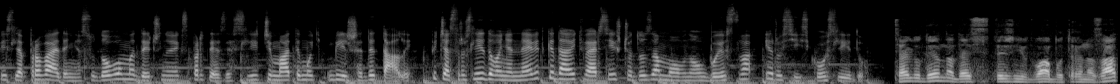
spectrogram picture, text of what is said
Після проведення судово-медичної експертизи слідчі матимуть більше деталей. Під час розслідування не відкидають версії щодо замовного вбивства і російського сліду. Ця людина десь тижнів два або три назад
